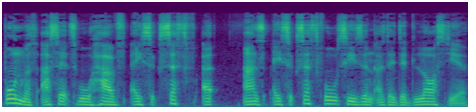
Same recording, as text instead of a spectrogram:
Bournemouth assets will have a success uh, as a successful season as they did last year?"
